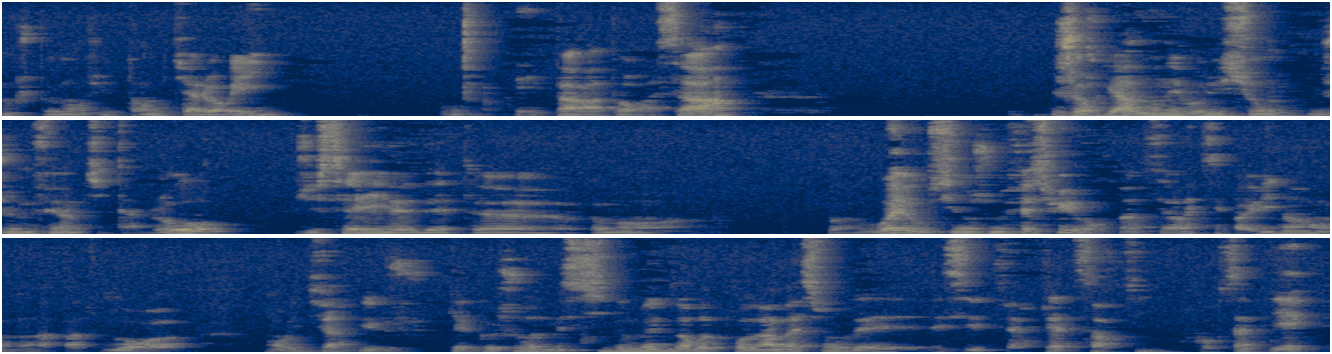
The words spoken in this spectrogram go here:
Donc je peux manger tant de calories. Et par rapport à ça, je regarde mon évolution. Je me fais un petit tableau. J'essaye d'être euh, comment. Ouais, ou sinon je me fais suivre. c'est vrai que c'est pas évident. On n'a pas toujours euh, envie de faire quelque chose. Mais si même dans votre programmation, vous allez de faire quatre sorties de course à pied,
